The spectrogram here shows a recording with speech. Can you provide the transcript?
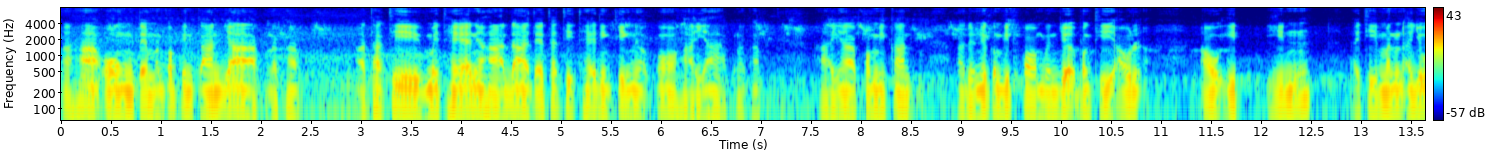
อ่าห้าองค์ แต่มันก็เป็นการยากนะครับ ถ้าที่ไม่แท้เนี่ยหาได้ แต่ถ้าที่แท้จริงๆเนี่ยก็หายากนะครับ หายากเพราะมีการเดี๋ยวนี้ก็มีปลอมกันเยอะบางทีเอาเอาอิฐหินไอ้ที่มันอายุ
